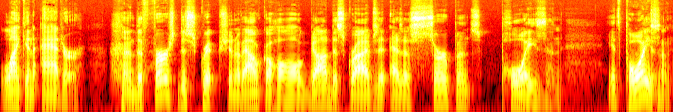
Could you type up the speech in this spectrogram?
like an adder. the first description of alcohol, God describes it as a serpent's poison. It's poison.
